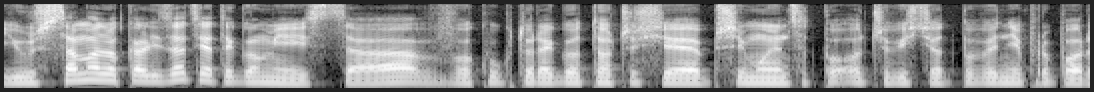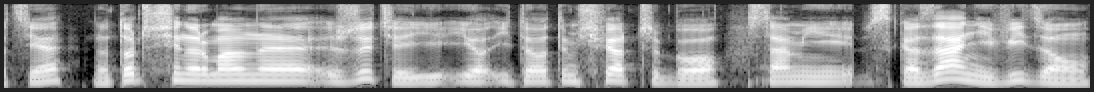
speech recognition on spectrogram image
Już sama lokalizacja tego miejsca, wokół którego toczy się, przyjmując odpo- oczywiście odpowiednie proporcje, no toczy się normalne życie i, i, i to o tym świadczy, bo sami skazani widzą,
